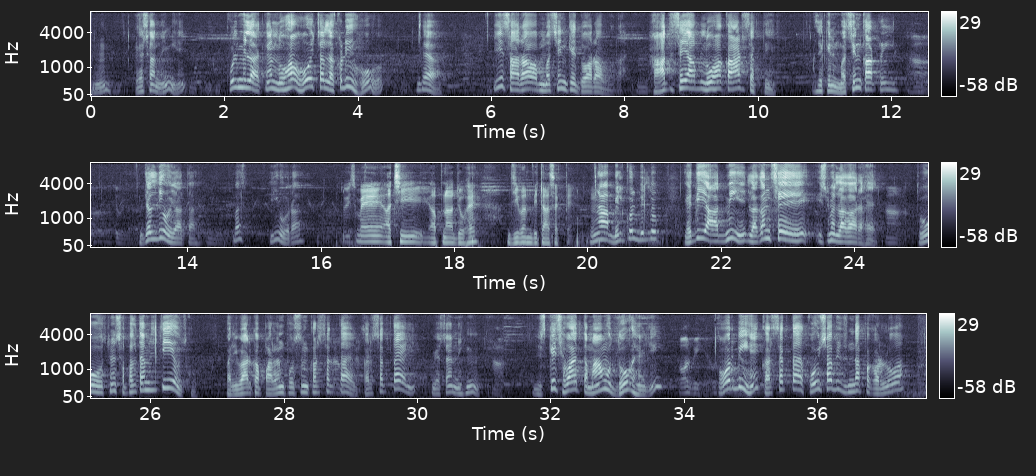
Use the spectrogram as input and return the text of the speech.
हम्म, ऐसा नहीं है। कुल मिला के लोहा हो चाहे लकड़ी हो क्या ये सारा मशीन के द्वारा हो रहा है। हाथ से आप लोहा काट सकते हैं लेकिन मशीन काट रही है जल्दी हो जाता है। बस ये हो रहा है। तो इसमें अच्छी अपना जो है जीवन बिता सकते हैं। हाँ बिल्कुल बिल्कुल। यदि आदमी लगन से इसमें लगा रहे तो उसमें सफलता मिलती है उसको। परिवार का पालन पोषण कर सकता है कर सकता है वैसा नहीं। इसके सिवा तमाम उद्योग हैं जी। और भी है। और भी हैं कर सकता है कोई सा भी धंधा पकड़ लो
